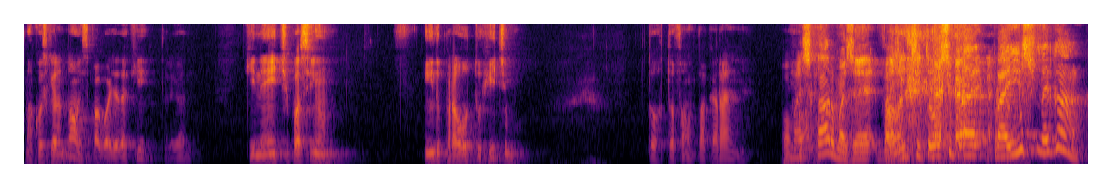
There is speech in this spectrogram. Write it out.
Uma coisa que eu, não, esse pagode é daqui, tá ligado? Que nem, tipo assim, indo para outro ritmo. Tô, tô falando pra caralho, né? Pode mas, falar. cara, mas é, Fala. a gente trouxe pra, pra isso, né, cara?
